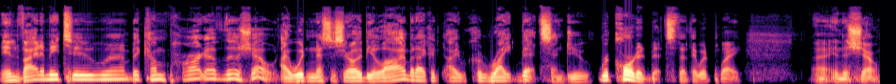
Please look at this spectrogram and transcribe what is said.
invited me to uh, become part of the show. I wouldn't necessarily be live, but I could I could write bits and do recorded bits that they would play uh, in the show.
